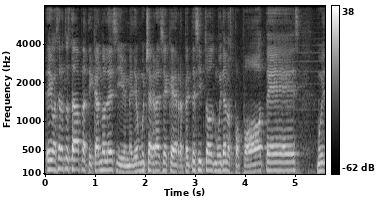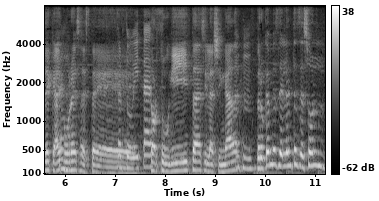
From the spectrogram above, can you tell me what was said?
Digo, hace rato estaba platicándoles y me dio mucha gracia que de repente sí todos muy de los popotes, muy de que hay pobres, este... Tortuguitas. Tortuguitas y la chingada. Pero cambias de lentes de sol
